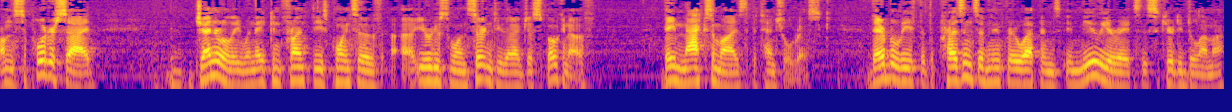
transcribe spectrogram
On the supporter side, generally, when they confront these points of uh, irreducible uncertainty that I've just spoken of, they maximize the potential risk. Their belief that the presence of nuclear weapons ameliorates the security dilemma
